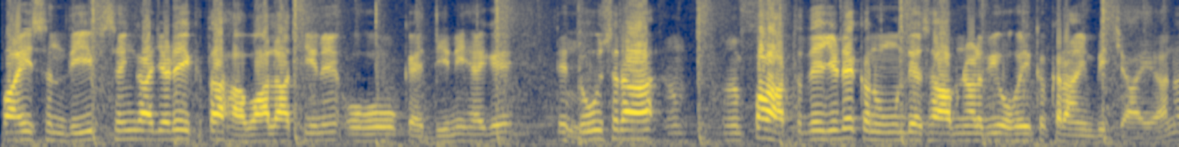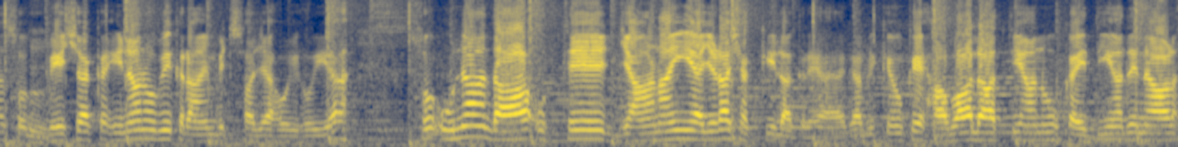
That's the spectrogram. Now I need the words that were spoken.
ਭਾਈ ਸੰਦੀਪ ਸਿੰਘ ਆ ਜਿਹੜੇ ਇੱਕ ਤਾਂ ਹਵਾਲਾਤੀ ਨੇ ਉਹ ਕੈਦੀ ਨਹੀਂ ਹੈਗੇ ਤੇ ਦੂਸਰਾ ਭਾਰਤ ਦੇ ਜਿਹੜੇ ਕਾਨੂੰਨ ਦੇ ਹਿਸਾਬ ਨਾਲ ਵੀ ਉਹ ਇੱਕ ਕ੍ਰਾਈਮ ਵਿੱਚ ਆਏ ਆ ਨਾ ਸੋ ਬੇਸ਼ੱਕ ਇਹਨਾਂ ਨੂੰ ਵੀ ਕ੍ਰਾਈਮ ਵਿੱਚ ਸਜ਼ਾ ਹੋਈ ਹੋਈ ਆ। ਸੋ ਉਹਨਾਂ ਦਾ ਉੱਥੇ ਜਾਣਾ ਹੀ ਆ ਜਿਹੜਾ ਸ਼ੱਕੀ ਲੱਗ ਰਿਹਾ ਹੈਗਾ ਵੀ ਕਿਉਂਕਿ ਹਵਾਲਾਤੀਆਂ ਨੂੰ ਕੈਦੀਆਂ ਦੇ ਨਾਲ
